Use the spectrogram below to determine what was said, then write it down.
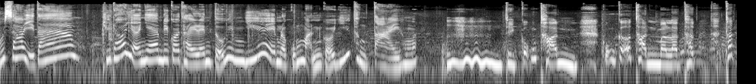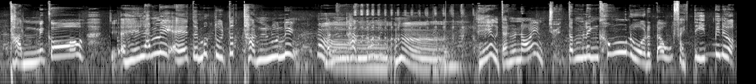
Ủa sao vậy ta? Khi đó giờ nhà em đi coi thầy là em tưởng em dí em là cũng mạnh cỡ dí thần tài không á? Thì cũng thần cũng cỡ thần mà là thật thất thần ấy cô. Ế lắm ấy ế tới mức tôi thất thần luôn ấy. Bần thần. Luôn thế người ta mới nói chuyện tâm linh không đùa được đâu phải tin mới được.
